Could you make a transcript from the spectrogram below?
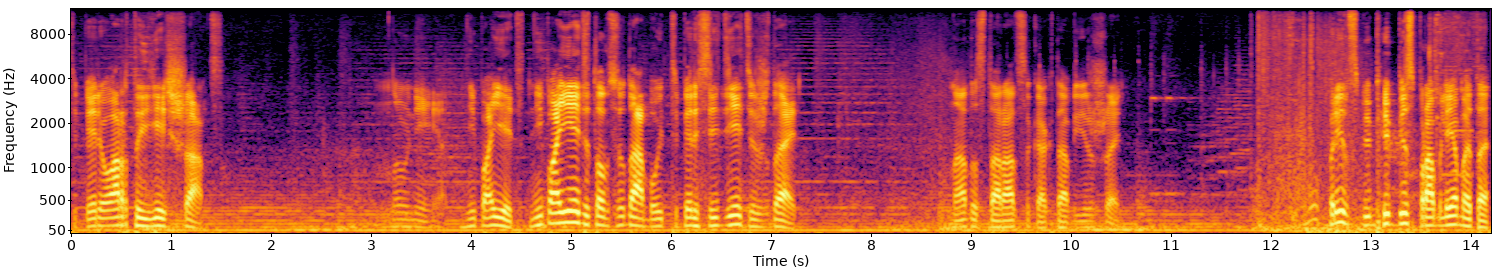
Теперь у арты есть шанс. Ну нет, не поедет. Не поедет он сюда, будет теперь сидеть и ждать. Надо стараться как-то объезжать. Ну, в принципе, без проблем это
